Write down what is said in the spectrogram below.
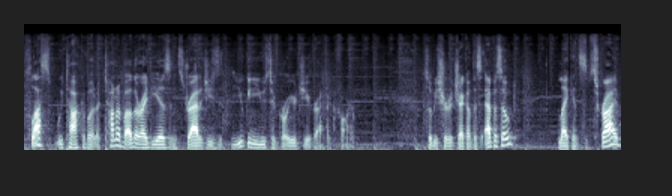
Plus, we talk about a ton of other ideas and strategies that you can use to grow your geographic farm. So be sure to check out this episode, like and subscribe,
